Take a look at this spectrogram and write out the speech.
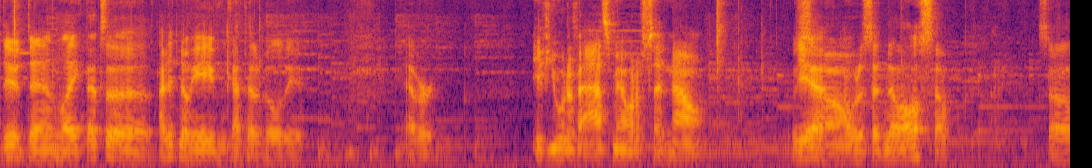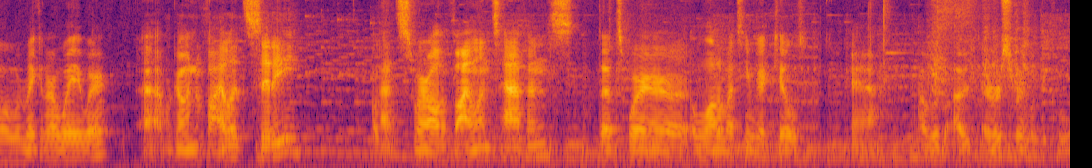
Dude, Dan, like that's a. I didn't know he even got that ability. Ever. If you would have asked me, I would have said no. Yeah, So- I would have said no also. So we're making our way where? Uh, we're going to Violet City. Okay. That's where all the violence happens. That's where a lot of my team got killed. Yeah. I would. I would Ursaring would be cool.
